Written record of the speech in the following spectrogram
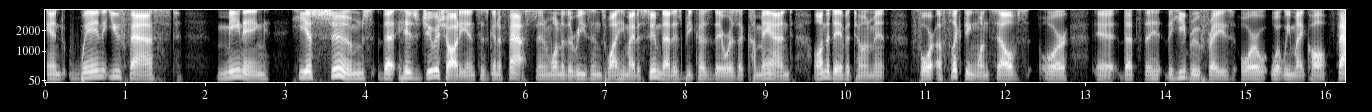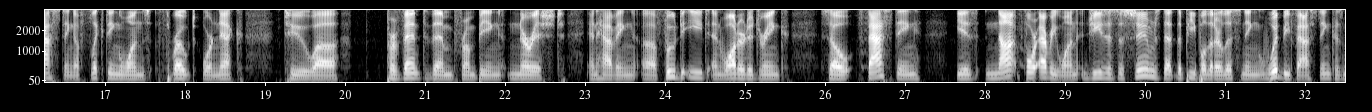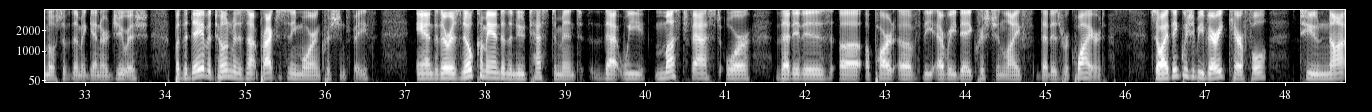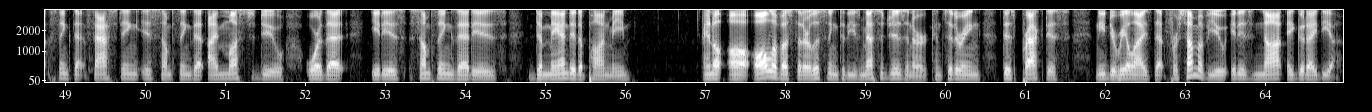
And when you fast, meaning he assumes that his Jewish audience is going to fast. And one of the reasons why he might assume that is because there was a command on the Day of Atonement for afflicting oneself, or uh, that's the, the Hebrew phrase, or what we might call fasting, afflicting one's throat or neck to uh, prevent them from being nourished and having uh, food to eat and water to drink. So, fasting is not for everyone. Jesus assumes that the people that are listening would be fasting because most of them, again, are Jewish. But the Day of Atonement is not practiced anymore in Christian faith. And there is no command in the New Testament that we must fast or that it is a, a part of the everyday Christian life that is required. So I think we should be very careful to not think that fasting is something that I must do or that it is something that is demanded upon me and uh, all of us that are listening to these messages and are considering this practice need to realize that for some of you, it is not a good idea.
